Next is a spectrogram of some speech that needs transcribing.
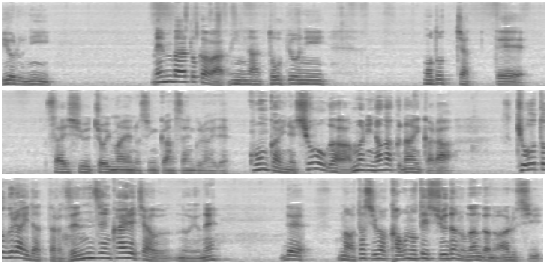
夜にメンバーとかはみんな東京に戻っちゃって最終ちょい前の新幹線ぐらいで。今回ねショーがあんまり長くないから京都ぐらいだったら全然帰れちゃうのよね。でまあ私は顔の撤収だのなんだのあるし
